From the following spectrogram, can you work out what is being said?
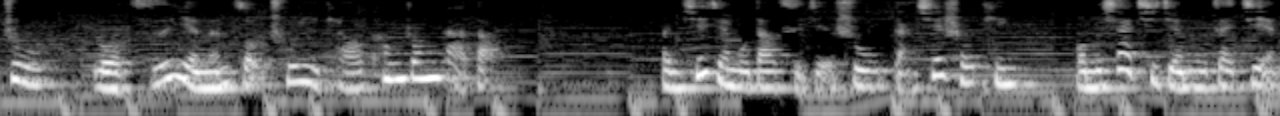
祝裸辞也能走出一条康庄大道。本期节目到此结束，感谢收听，我们下期节目再见。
